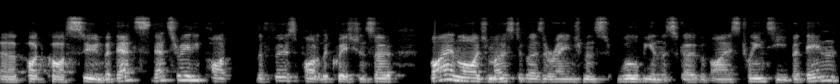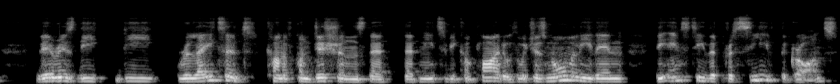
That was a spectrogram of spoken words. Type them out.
uh, podcast soon. But that's that's really part the first part of the question. So by and large most of those arrangements will be in the scope of IAS20 but then there is the the related kind of conditions that that need to be complied with, which is normally then the entity that received the grants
